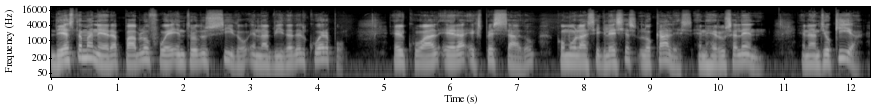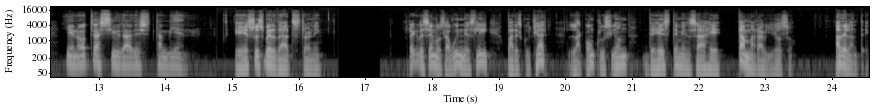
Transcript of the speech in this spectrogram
De esta manera Pablo fue introducido en la vida del cuerpo, el cual era expresado como las iglesias locales en Jerusalén, en Antioquía y en otras ciudades también. Eso es verdad, Sterling. Regresemos a Witness Lee para escuchar la conclusión de este mensaje tan maravilloso. Adelante.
